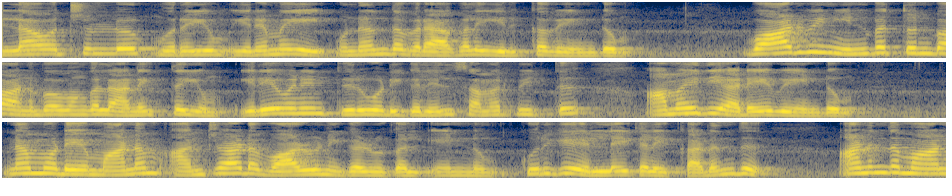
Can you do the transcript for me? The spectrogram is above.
எல்லாவற்றுள்ளும் முறையும் இறைமையை உணர்ந்தவராக இருக்க வேண்டும். வாழ்வின் இன்பத்துன்ப அனுபவங்கள் அனைத்தையும் இறைவனின் திருவடிகளில் சமர்ப்பித்து அமைதி அடைய வேண்டும். நம்முடைய மனம் அன்றாட வாழ்வு நிகழ்வுகள் என்னும் குறுகிய எல்லைகளை கடந்து அனந்தமான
